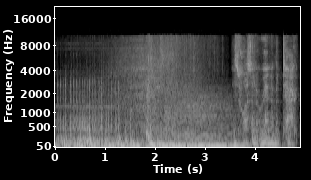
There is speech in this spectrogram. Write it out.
This wasn't a random attack.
